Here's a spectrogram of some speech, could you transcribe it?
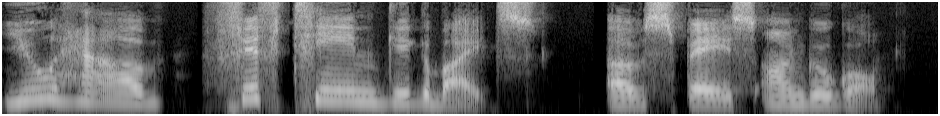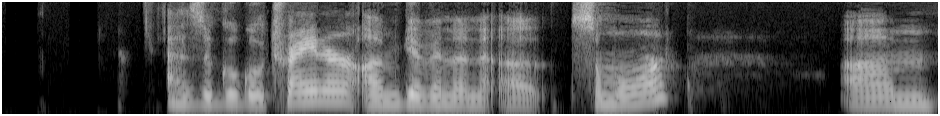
you have 15 gigabytes of space on Google. As a Google trainer, I'm given an, uh, some more. Um,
